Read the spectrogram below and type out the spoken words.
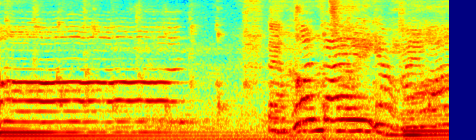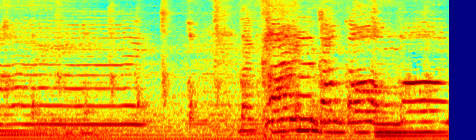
อน แต่หัวใจยังไม่ไหวมันคล้ายเหมือนกำกองมอน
